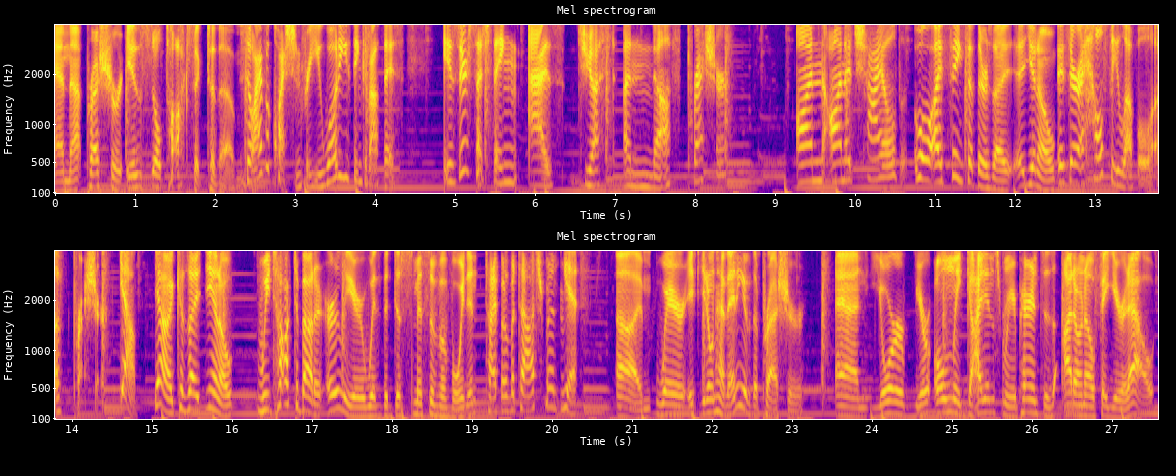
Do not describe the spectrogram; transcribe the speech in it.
and that pressure is still toxic to them. So I have a question for you. What do you think about this? Is there such thing as just enough pressure on on a child? Well, I think that there's a you know, Is there a healthy level of pressure? yeah. Yeah, cuz I you know, we talked about it earlier with the dismissive avoidant type of attachment Yes. um, where if you don't have any of the pressure and your your only guidance from your parents is I don't know, figure it out.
